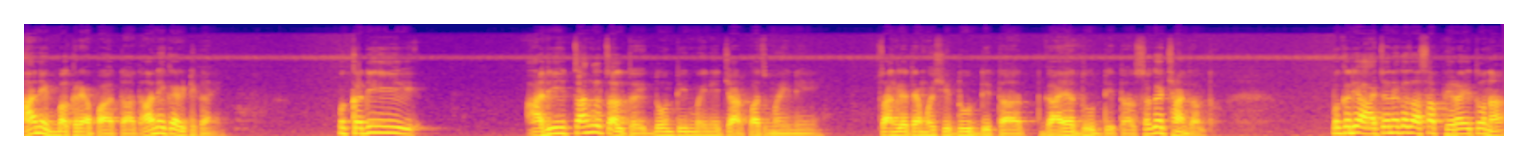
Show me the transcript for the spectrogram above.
अनेक बकऱ्या पाळतात अनेक काही ठिकाणी. पण कधी आधी चांगलं चालतं एक दोन तीन महिने चार पाच महिने. चांगल्या त्या म्हशी दूध देतात गाया दूध देतात सगळं छान चालतं. पण कधी अचानकच असा फेरा येतो ना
